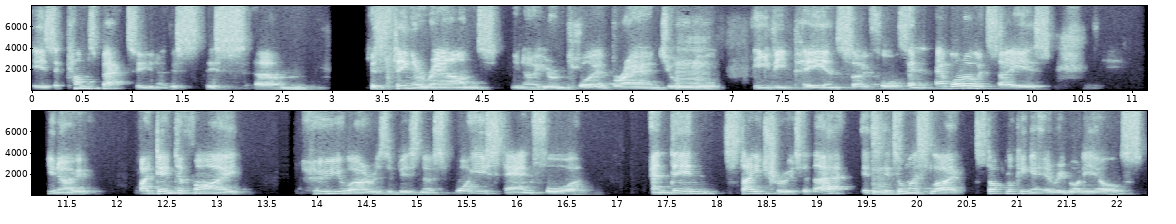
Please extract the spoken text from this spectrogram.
is it comes back to, you know, this, this, um, this thing around, you know, your employer brand, your, mm. your EVP and so forth. And, and what I would say is, you know, identify who you are as a business, what you stand for, and then stay true to that. It's mm. it's almost like stop looking at everybody else,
